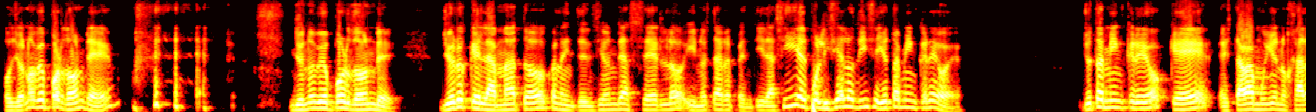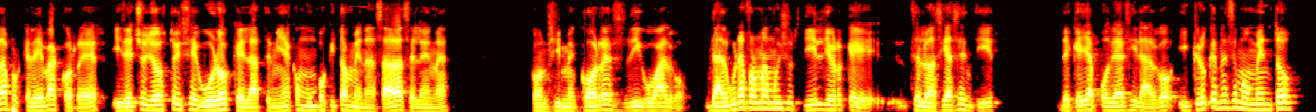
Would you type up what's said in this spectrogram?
pues yo no veo por dónde, ¿eh? yo no veo por dónde. Yo creo que la mató con la intención de hacerlo y no está arrepentida. Sí, el policía lo dice, yo también creo, ¿eh? Yo también creo que estaba muy enojada porque le iba a correr y de hecho yo estoy seguro que la tenía como un poquito amenazada Selena con si me corres digo algo. De alguna forma muy sutil yo creo que se lo hacía sentir de que ella podía decir algo y creo que en ese momento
